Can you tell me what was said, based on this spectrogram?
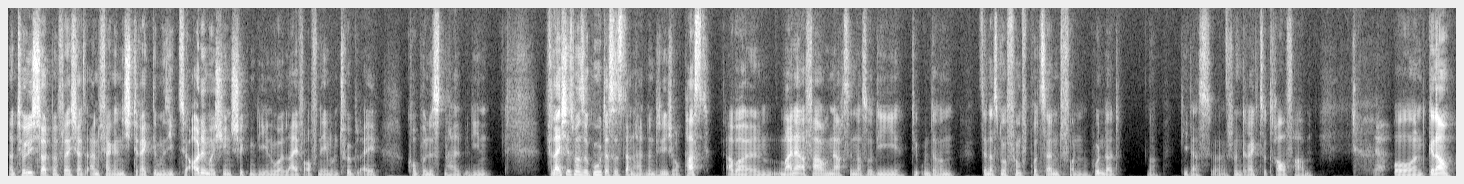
Natürlich sollte man vielleicht als Anfänger nicht direkt die Musik zu Audiomaschinen schicken, die nur live aufnehmen und AAA-Komponisten halt bedienen. Vielleicht ist man so gut, dass es dann halt natürlich auch passt, aber äh, meiner Erfahrung nach sind das so die, die unteren, sind das nur 5% von 100, ne, die das äh, schon direkt so drauf haben. Ja. Und genau,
